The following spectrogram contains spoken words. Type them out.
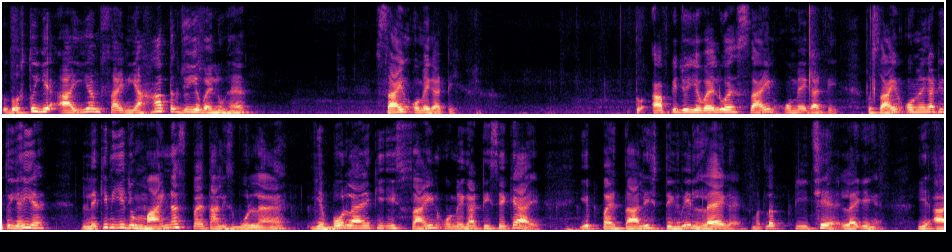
तो दोस्तों, ये आई एम साइन यहाँ तक जो ये वैल्यू है साइन ओमेगा टी तो आपकी जो ये वैल्यू है साइन ओमेगा टी तो साइन ओमेगा टी तो यही है, लेकिन ये जो माइनस पैंतालीस बोल रहा है, ये बोल रहा है कि इस साइन ओमेगा टी से क्या है? ये पैंतालीस डिग्री लैग है मतलब पीछे है, लैगिंग है। ये आ,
